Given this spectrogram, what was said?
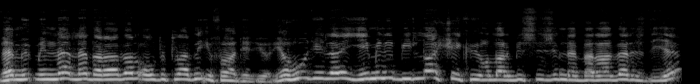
ve müminlerle beraber olduklarını ifade ediyor. Yahudilere yemini billah çekiyorlar biz sizinle beraberiz diye.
